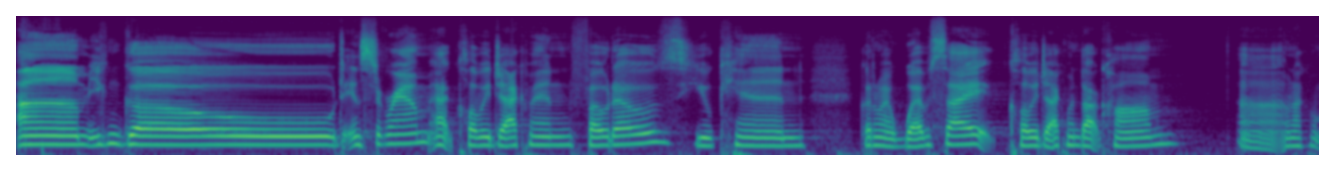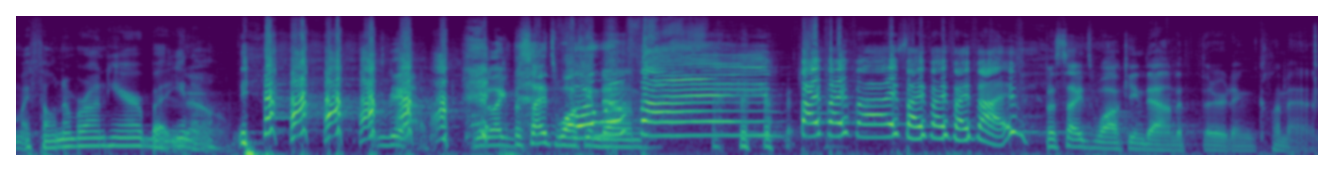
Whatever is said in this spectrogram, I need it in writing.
Um, you can go to Instagram at Chloe Jackman Photos. You can go to my website, chloejackman.com. Uh, I'm not going to put my phone number on here, but you know. yeah. You're like besides walking down 415 555 5555. besides walking down to Third and Clement.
